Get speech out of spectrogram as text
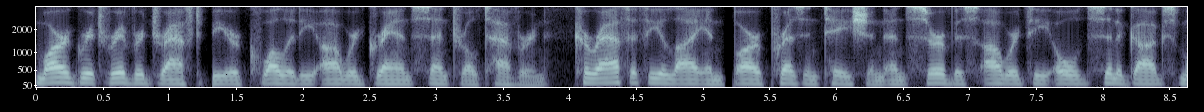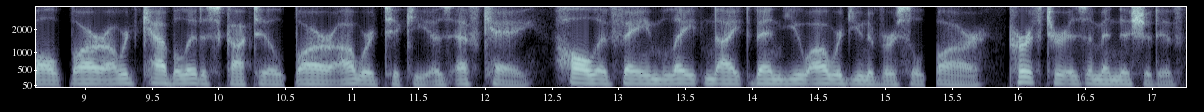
Margaret River Draft Beer Quality Award Grand Central Tavern, Karratha Lion Bar Presentation and Service Award The Old Synagogue Small Bar Award Cabalitas Cocktail Bar Award Tikia's FK Hall of Fame Late Night Venue Award Universal Bar, Perth Tourism Initiative,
